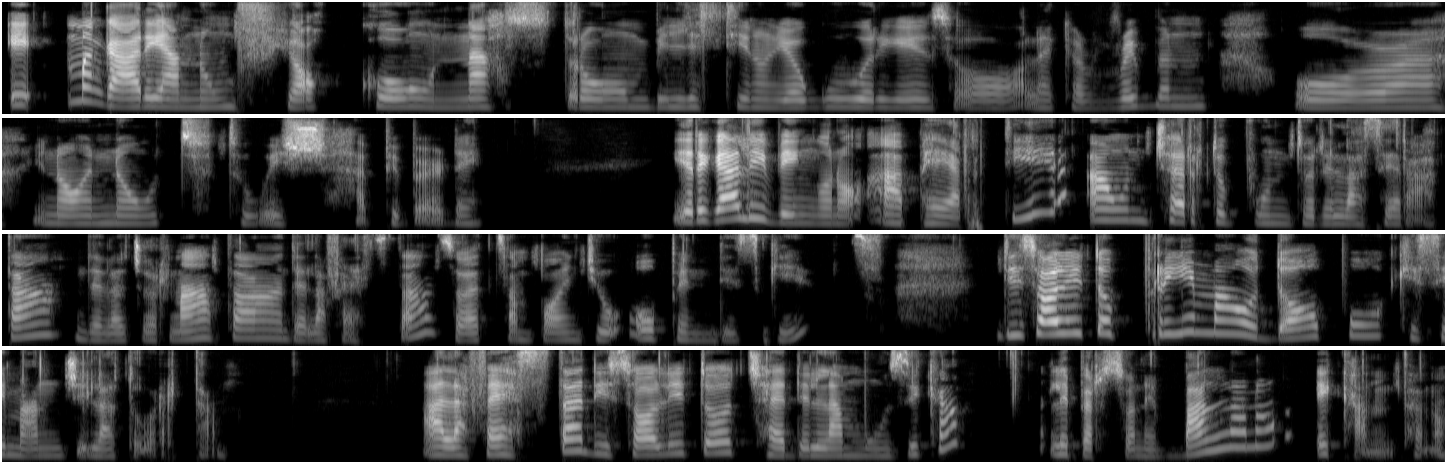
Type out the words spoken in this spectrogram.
E magari hanno un fiocco, un nastro, un bigliettino di auguri, so like a ribbon or you know a note to wish happy birthday. I regali vengono aperti a un certo punto della serata, della giornata, della festa, so at some point you open these gifts, di solito prima o dopo che si mangi la torta. Alla festa di solito c'è della musica, le persone ballano e cantano.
